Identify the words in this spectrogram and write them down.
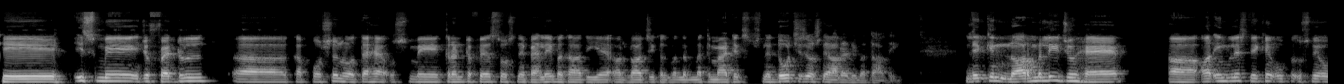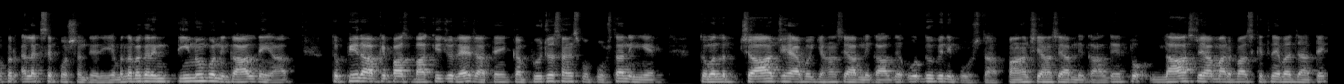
कि इसमें जो फेडरल का पोर्शन होता है, उसमें करंट अफेयर्स तो उसने पहले ही बता दी है और लॉजिकल मतलब मैथमेटिक्स उसने दो चीज़ें उसने ऑलरेडी बता दी। लेकिन नॉर्मली जो है और इंग्लिश देखें ऊपर उसने ऊपर अलग से पोर्शन दे दिया। मतलब अगर इन तीनों को निकाल दें आप तो फिर आपके पास बाकी जो रह जाते हैं कंप्यूटर साइंस वो पूछता नहीं है तो मतलब चार जो है वो यहाँ से आप निकाल दें, उर्दू भी नहीं पूछता, पाँच यहाँ से आप निकाल दें तो लास्ट जो है हमारे पास कितने बच जाते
